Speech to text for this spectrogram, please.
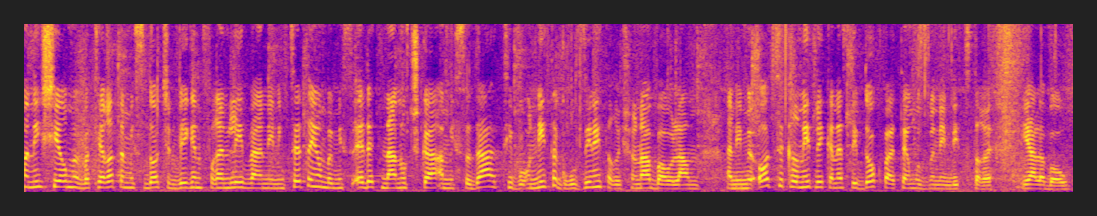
אני שיר, מבקרת המסעדות של ויגן פרנדלי, ואני נמצאת היום במסעדת ננוצ'קה, המסעדה הטבעונית הגרוזינית הראשונה בעולם. אני מאוד סקרנית להיכנס לבדוק, ואתם מוזמנים להצטרף. יאללה, בואו.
